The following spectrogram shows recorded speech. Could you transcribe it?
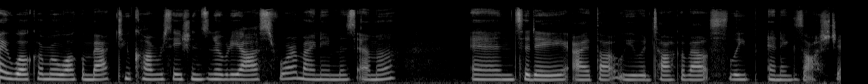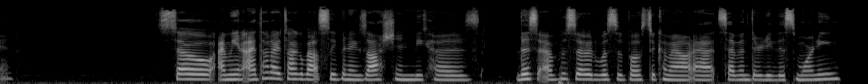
Hi, welcome or welcome back to Conversations Nobody Asked For. My name is Emma, and today I thought we would talk about sleep and exhaustion. So, I mean, I thought I'd talk about sleep and exhaustion because this episode was supposed to come out at 7:30 this morning,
